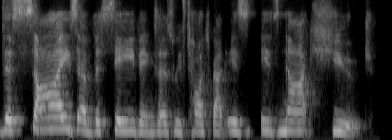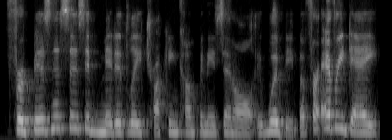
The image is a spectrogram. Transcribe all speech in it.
the size of the savings as we've talked about is is not huge. For businesses admittedly trucking companies and all it would be but for everyday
